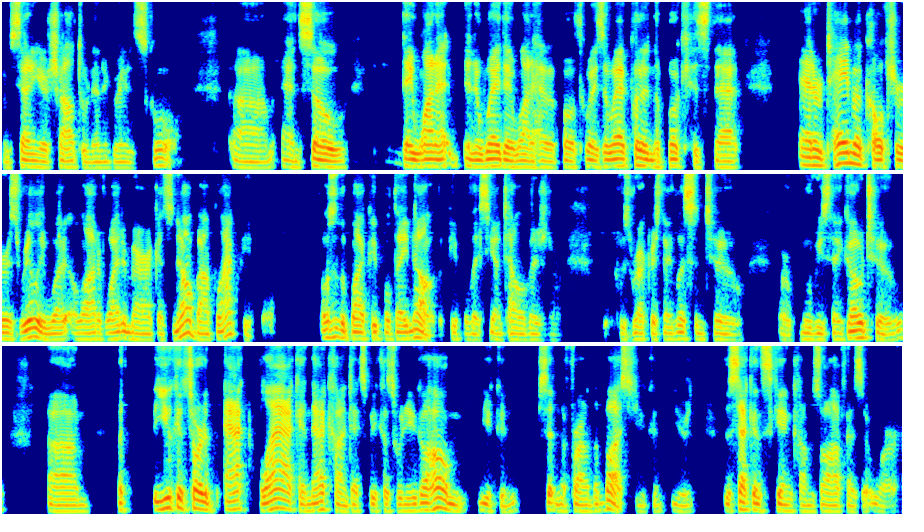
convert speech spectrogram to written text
from sending your child to an integrated school. Um, and so they want to, in a way, they want to have it both ways. The way I put it in the book is that entertainment culture is really what a lot of white Americans know about black people. Those are the black people they know, the people they see on television, whose records they listen to, or movies they go to. Um, but you can sort of act black in that context because when you go home, you can sit in the front of the bus. You can you're the second skin comes off, as it were.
